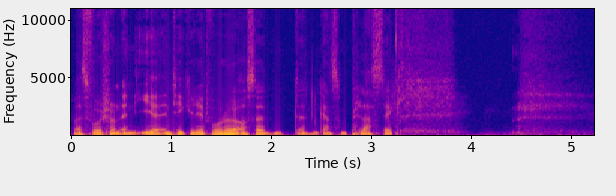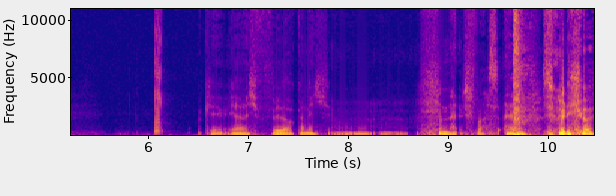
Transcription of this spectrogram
was wohl schon in ihr integriert wurde, außer dem ganzen Plastik. Okay, ja, ich will auch gar nicht. Nein, Spaß. Äh, Entschuldigung.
